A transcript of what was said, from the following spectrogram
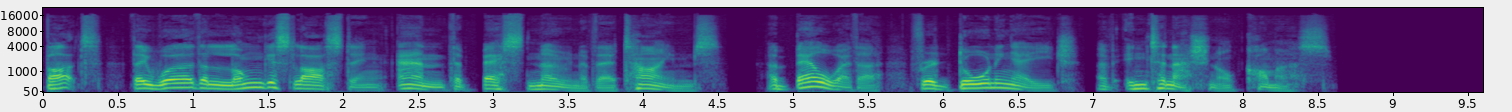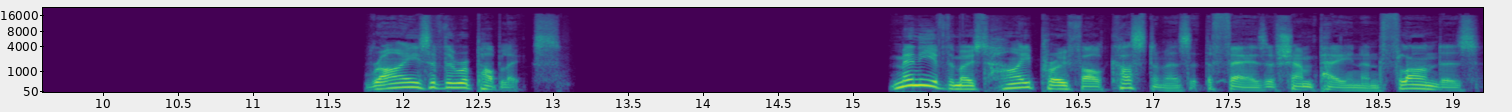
But they were the longest lasting and the best known of their times, a bellwether for a dawning age of international commerce. Rise of the Republics. Many of the most high profile customers at the fairs of Champagne and Flanders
